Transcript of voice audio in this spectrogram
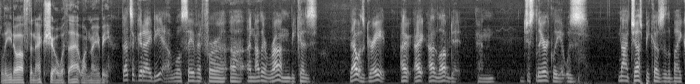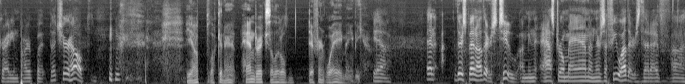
lead off the next show with that one maybe. That's a good idea. We'll save it for a, uh, another run because that was great. I, I, I loved it. And just lyrically, it was not just because of the bike riding part, but that sure helped. Yep, looking at Hendrix a little different way maybe. Yeah. And there's been others too. I mean, Astro Man, and there's a few others that I've uh,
